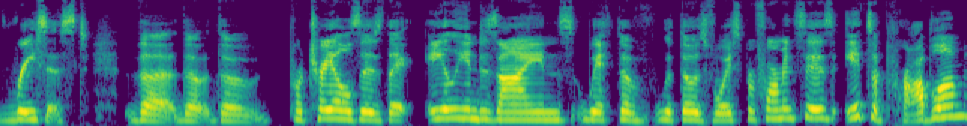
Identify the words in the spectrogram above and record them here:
Racist. The the the portrayals is the alien designs with the with those voice performances. It's a problem.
